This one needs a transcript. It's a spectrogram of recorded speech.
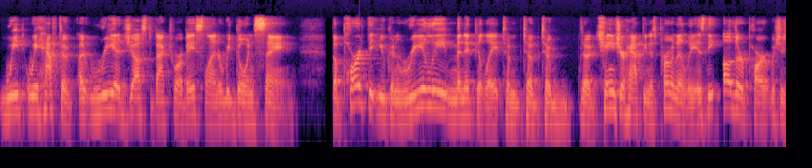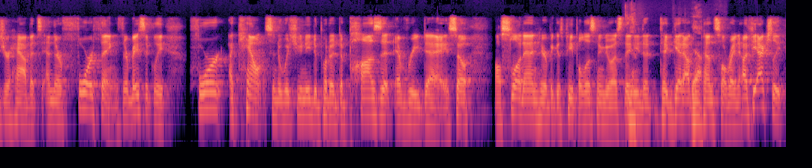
we we have to uh, readjust back to our baseline or we'd go insane the part that you can really manipulate to, to, to, to, change your happiness permanently is the other part, which is your habits. And there are four things. They're basically four accounts into which you need to put a deposit every day. So I'll slow down here because people listening to us, they yeah. need to, to get out yeah. the pencil right now. If you actually,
